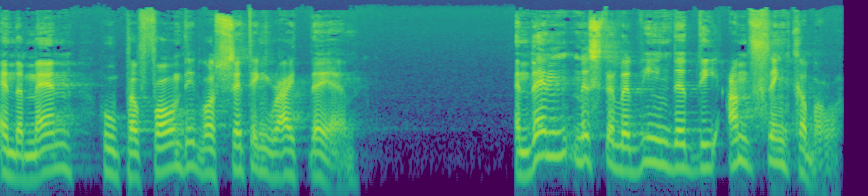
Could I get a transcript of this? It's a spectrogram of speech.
And the man who performed it was sitting right there. And then Mr. Levine did the unthinkable.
